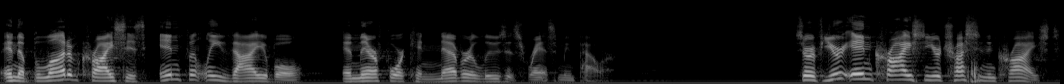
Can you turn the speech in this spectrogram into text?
And the blood of Christ is infinitely valuable and therefore can never lose its ransoming power. So if you're in Christ and you're trusting in Christ,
